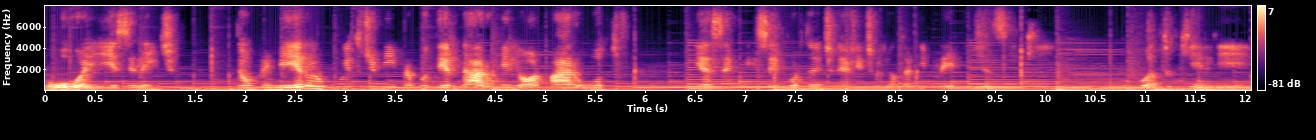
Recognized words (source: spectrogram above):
boa e excelente. Então, primeiro eu cuido de mim para poder dar o melhor para o outro. E essa, isso é importante, né? A gente olhando ali para Elias e que, o quanto que ele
